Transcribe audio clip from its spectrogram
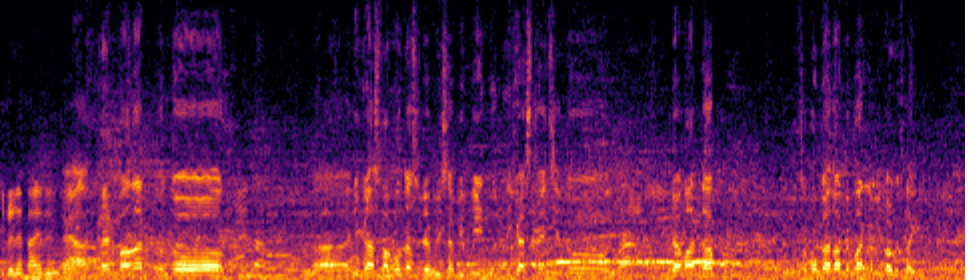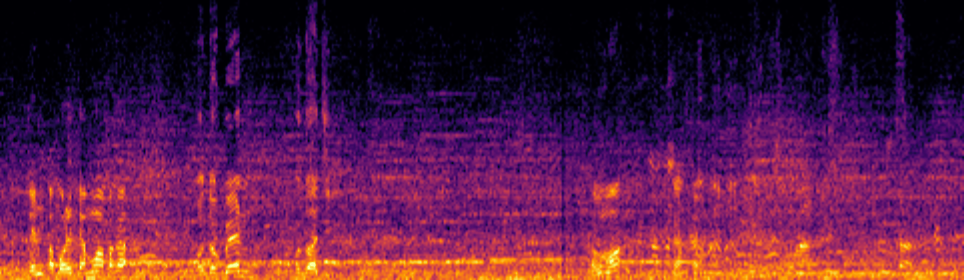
Student Night hari ini. Ya, keren banget untuk uh, di kelas fakultas sudah bisa bikin tiga stage itu udah mantap. Semoga tahun depan lebih bagus lagi. Band favorit kamu apa kak? Untuk band, untuk Aji. Kamu mau?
